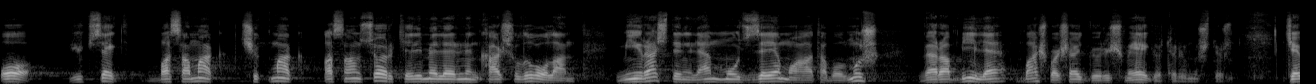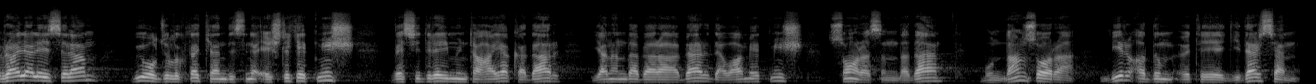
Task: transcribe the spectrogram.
o yüksek basamak, çıkmak, asansör kelimelerinin karşılığı olan Miraç denilen mucizeye muhatap olmuş ve Rabbi ile baş başa görüşmeye götürülmüştür. Cebrail aleyhisselam bu yolculukta kendisine eşlik etmiş ve Sidre-i Münteha'ya kadar yanında beraber devam etmiş. Sonrasında da bundan sonra bir adım öteye gidersem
